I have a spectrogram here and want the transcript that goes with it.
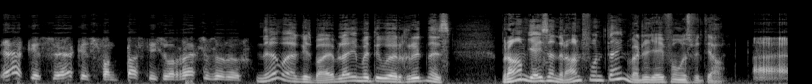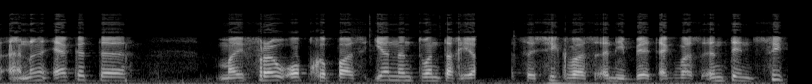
ja ek is ek is fantasties so reg soos 'n roer. Nee maar ek is baie bly om te hoor groetnis Bram jy's in Randfontein wat wil jy vir ons vertel uh en ek het uh, my vrou opgepas 21 jaar sy siek was in die bed. Ek was intensief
